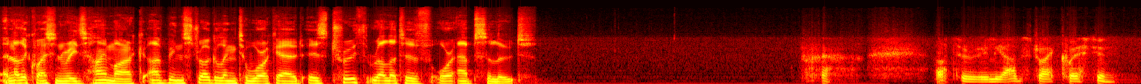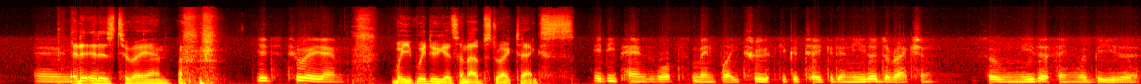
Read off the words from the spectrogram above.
Another question reads Hi, Mark. I've been struggling to work out is truth relative or absolute? That's a really abstract question. Um, it, it is 2 a.m. it's 2 a.m. We, we do get some abstract texts. It depends what's meant by truth. You could take it in either direction. So neither thing would be the,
